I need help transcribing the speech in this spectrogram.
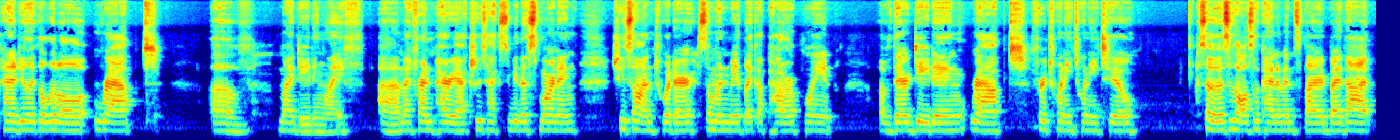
kind of do like a little wrapped of my dating life. Uh, my friend Perry actually texted me this morning. She saw on Twitter someone made like a PowerPoint of their dating wrapped for 2022. So this is also kind of inspired by that.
